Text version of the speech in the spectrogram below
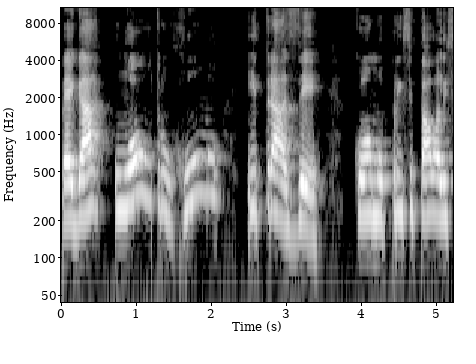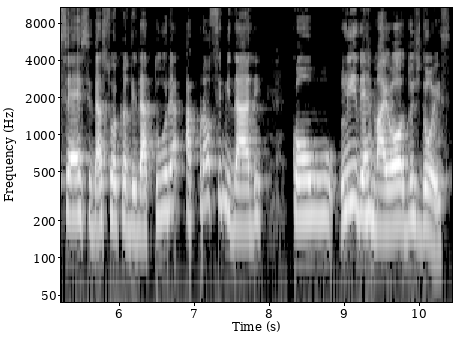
pegar um outro rumo e trazer como principal alicerce da sua candidatura a proximidade com o líder maior dos dois,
